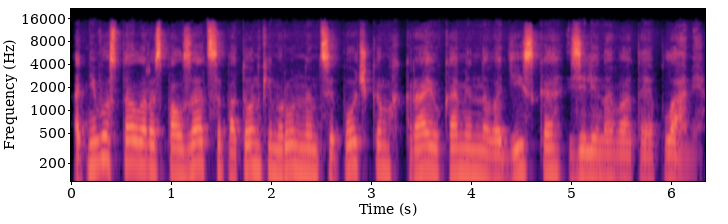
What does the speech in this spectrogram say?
От него стало расползаться по тонким рунным цепочкам к краю каменного диска зеленоватое пламя.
